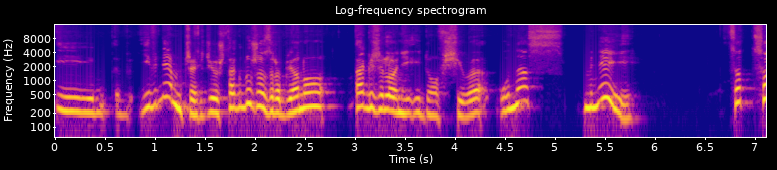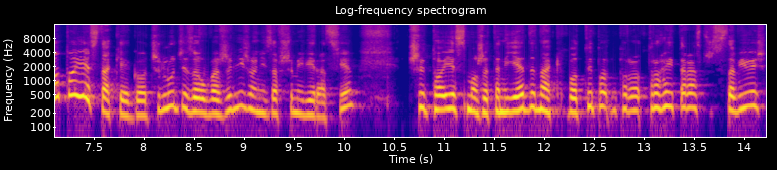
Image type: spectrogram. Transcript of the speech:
i, I w Niemczech, gdzie już tak dużo zrobiono, tak zieloni idą w siłę, u nas mniej. Co, co to jest takiego? Czy ludzie zauważyli, że oni zawsze mieli rację? Czy to jest może ten jednak, bo ty po, po, trochę teraz przedstawiłeś,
